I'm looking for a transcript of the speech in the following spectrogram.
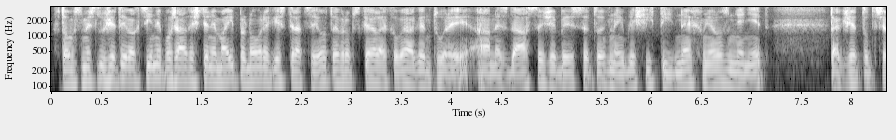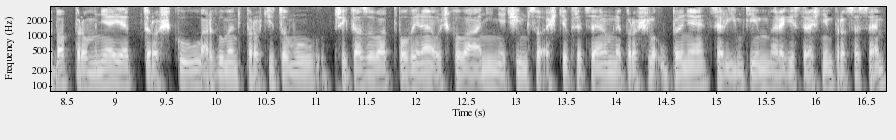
v tom smyslu, že ty vakcíny pořád ještě nemají plnou registraci od Evropské lékové agentury a nezdá se, že by se to v nejbližších týdnech mělo změnit. Takže to třeba pro mě je trošku argument proti tomu přikazovat povinné očkování něčím, co ještě přece jenom neprošlo úplně celým tím registračním procesem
